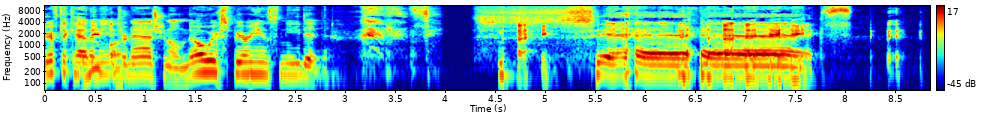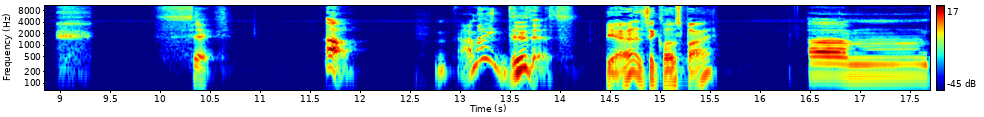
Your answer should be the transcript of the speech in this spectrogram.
Drift Academy. International. No experience needed. Nice. Sick. Nice. Sick. Oh, I might do this. Yeah, is it close by? Um,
